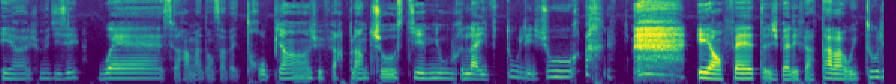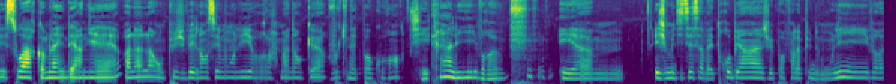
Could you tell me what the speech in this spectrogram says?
et euh, je me disais ouais, ce ramadan ça va être trop bien, je vais faire plein de choses, TNU live tous les jours. Et en fait, je vais aller faire Tarawi tous les soirs comme l'année dernière. Oh là là, en plus, je vais lancer mon livre, Rahmad en cœur. Vous qui n'êtes pas au courant, j'ai écrit un livre. et euh, et je me disais, ça va être trop bien, je vais pouvoir faire la pub de mon livre,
